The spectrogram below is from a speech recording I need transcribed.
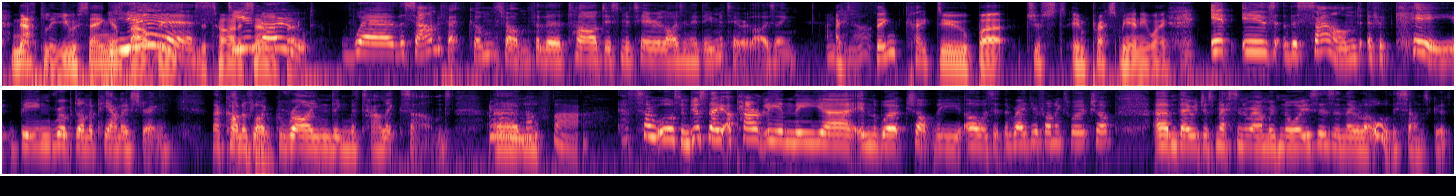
Natalie, you were saying about yes. the, the TARDIS sound know? effect. Where the sound effect comes from for the TARDIS materialising and dematerialising? I I do not. think I do, but just impress me anyway. It is the sound of a key being rubbed on a piano string. That kind of like mm-hmm. grinding metallic sound. Oh, I um, love that. That's so awesome. Just they apparently in the uh, in the workshop, the oh, was it the Radiophonics workshop? Um, they were just messing around with noises, and they were like, "Oh, this sounds good."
